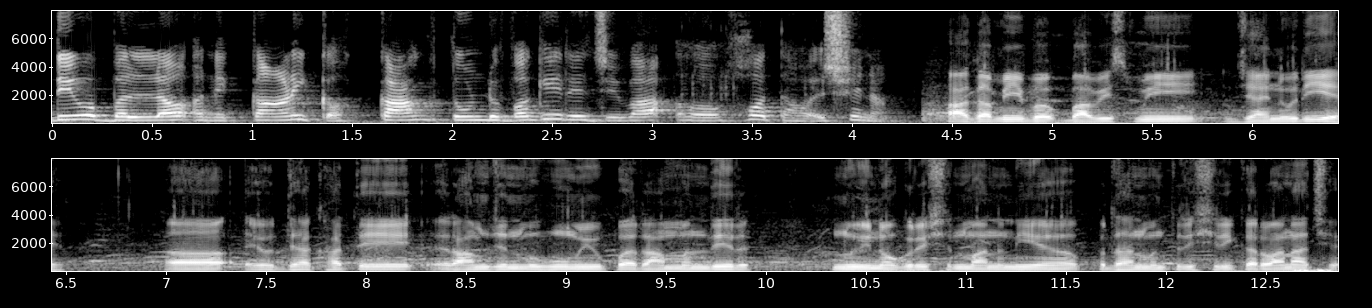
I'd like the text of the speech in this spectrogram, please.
દેવભલ્લ અને કાણિક, કાંકતુંડ વગેરે જેવા હોતા હોય છે આગામી બાવીસમી જાન્યુઆરીએ અયોધ્યા ખાતે રામ જન્મભૂમિ ઉપર રામ મંદિરનું ઇનોગ્રેશન માનનીય પ્રધાનમંત્રી શ્રી કરવાના છે.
